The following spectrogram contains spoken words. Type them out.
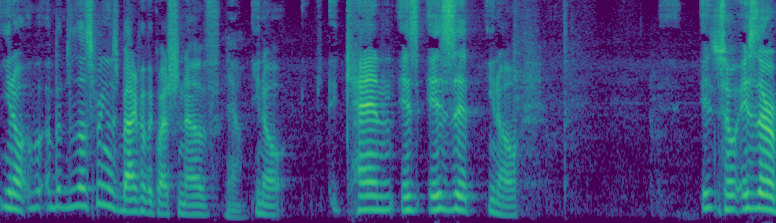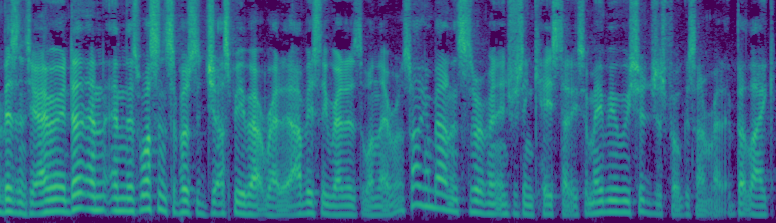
you know, but let's bring this back to the question of, Yeah. you know, can is is it you know. So is there a business here? I mean, and and this wasn't supposed to just be about Reddit. Obviously, Reddit is the one that everyone's talking about, and it's sort of an interesting case study. So maybe we should just focus on Reddit. But like,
